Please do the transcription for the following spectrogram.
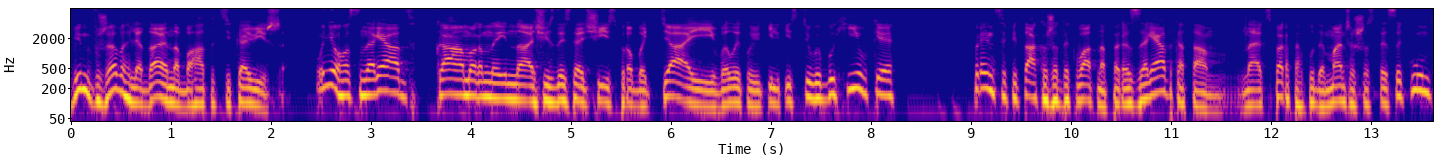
він вже виглядає набагато цікавіше. У нього снаряд камерний на 66 пробиття і великою кількістю вибухівки. В принципі, також адекватна перезарядка, там на експертах буде менше 6 секунд.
